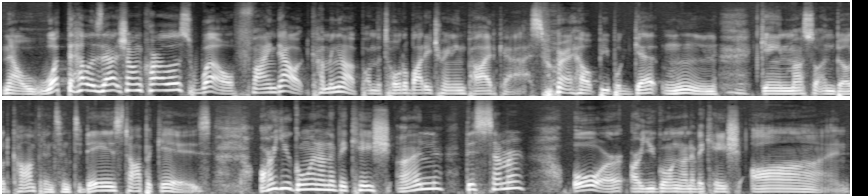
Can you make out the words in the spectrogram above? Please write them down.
Now, what the hell is that, Jean Carlos? Well, find out coming up on the Total Body Training Podcast, where I help people get lean, gain muscle, and build confidence. And today's topic is Are you going on a vacation this summer? Or are you going on a vacation on?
